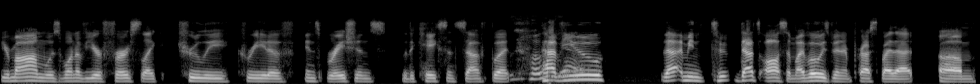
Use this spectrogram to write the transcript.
your mom was one of your first like truly creative inspirations with the cakes and stuff but oh, have yeah. you that I mean, to, that's awesome. I've always been impressed by that. Um,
